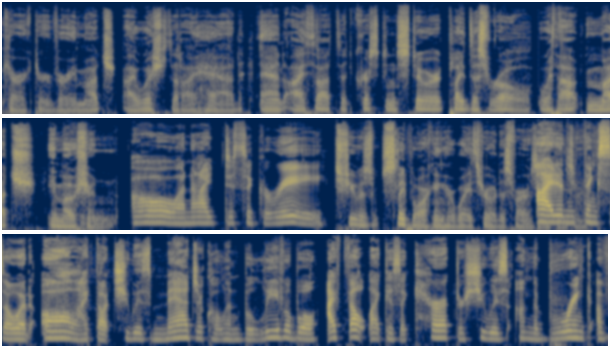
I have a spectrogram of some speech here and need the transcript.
character very much. I wished that I had. And I thought that Kristen Stewart played this role without much emotion. Oh, and I disagree. She was sleepwalking her way through it as far as I I'm didn't concerned. think so at all. I thought she was magical and believable. I felt like as a character, she was on the brink of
